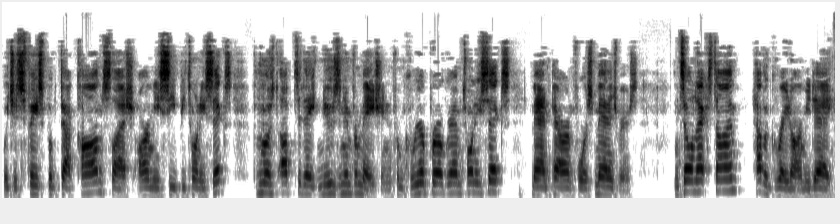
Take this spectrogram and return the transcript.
which is facebook.com slash armycp26 for the most up-to-date news and information from Career Program 26, Manpower and Force Managers. Until next time, have a great Army Day.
